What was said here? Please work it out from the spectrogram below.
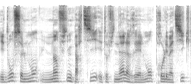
et dont seulement une infime partie est au final réellement problématique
